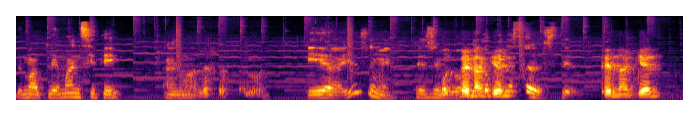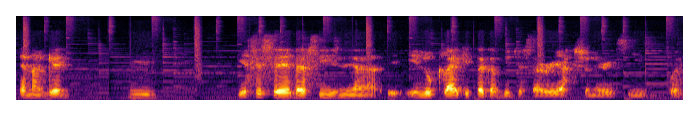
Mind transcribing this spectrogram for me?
they might play Man City, and No, left us alone. yeah, you see me, you see me. But then again- still. Then again, then again, Mm. yes, you say that season, yeah, it, it looked like it's like a bit just a reactionary season, but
